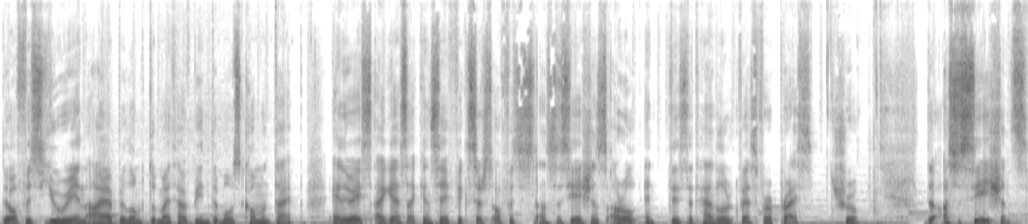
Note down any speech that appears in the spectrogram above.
the office Yuri and I belong to might have been the most common type. Anyways, I guess I can say fixers, offices, and associations are all entities that handle requests for a price. True. The associations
